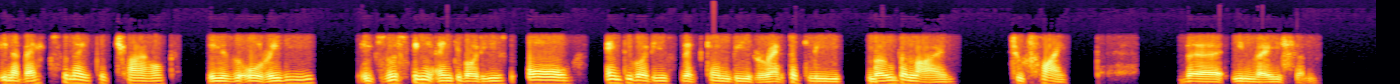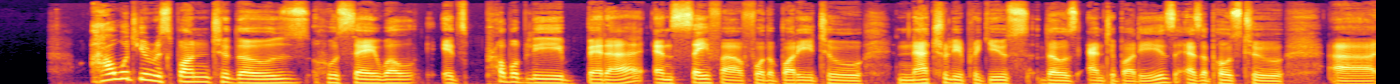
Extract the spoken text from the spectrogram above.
in a vaccinated child, there's already existing antibodies or antibodies that can be rapidly mobilized to fight the invasion. How would you respond to those who say, well, it's probably better and safer for the body to naturally produce those antibodies as opposed to uh,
